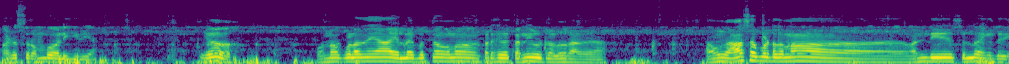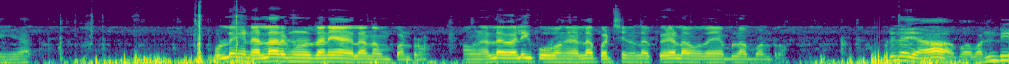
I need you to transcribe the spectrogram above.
மனசு ரொம்ப வலிக்குதுயா ஐயோ உன்ன குழந்தையா எல்லா பெற்றவங்களும் கடைசியில் தண்ணி விட்டு அழுகுறாங்க. அவங்க ஆசைப்பட்டதெல்லாம் வண்டி செல்லு வாங்கி தருவீங்க. பிள்ளைங்க நல்லா இருக்கணும்னு தானே அதெல்லாம் நம்ம பண்ணுறோம் அவங்க நல்ல வேலைக்கு போவாங்க நல்லா படித்து நல்லா பெரிய ஆளாக தான் எப்படிலாம் பண்ணுறோம் அப்படி இல்லையா? இப்போ வண்டி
